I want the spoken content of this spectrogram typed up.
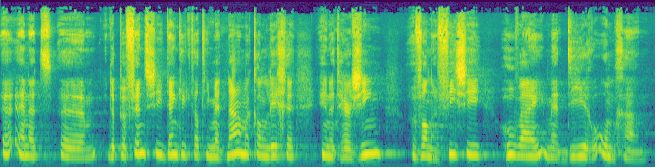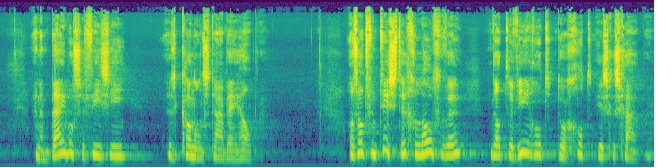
uh, en het, uh, de preventie, denk ik dat die met name kan liggen in het herzien van een visie hoe wij met dieren omgaan. En een bijbelse visie kan ons daarbij helpen. Als Adventisten geloven we dat de wereld door God is geschapen.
